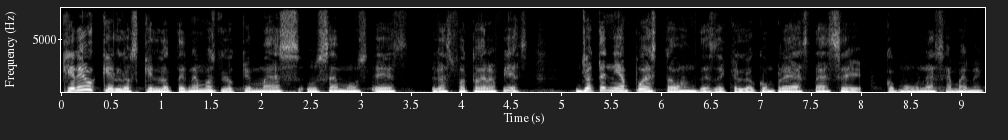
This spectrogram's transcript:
creo que los que lo tenemos, lo que más usamos es las fotografías. Yo tenía puesto, desde que lo compré hasta hace como una semana,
